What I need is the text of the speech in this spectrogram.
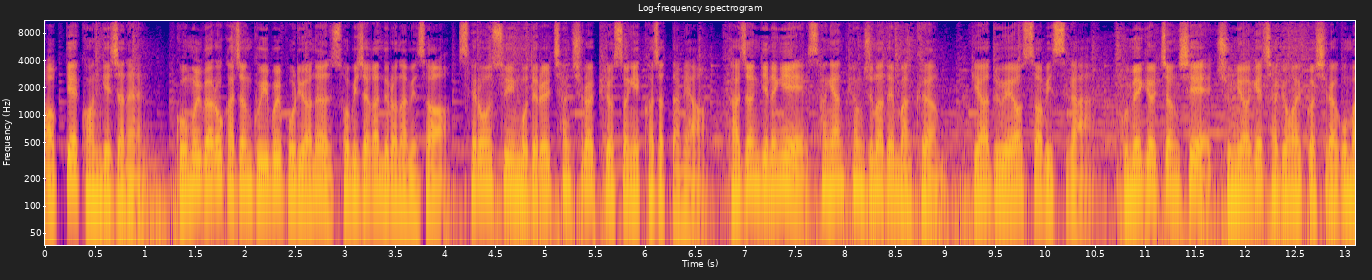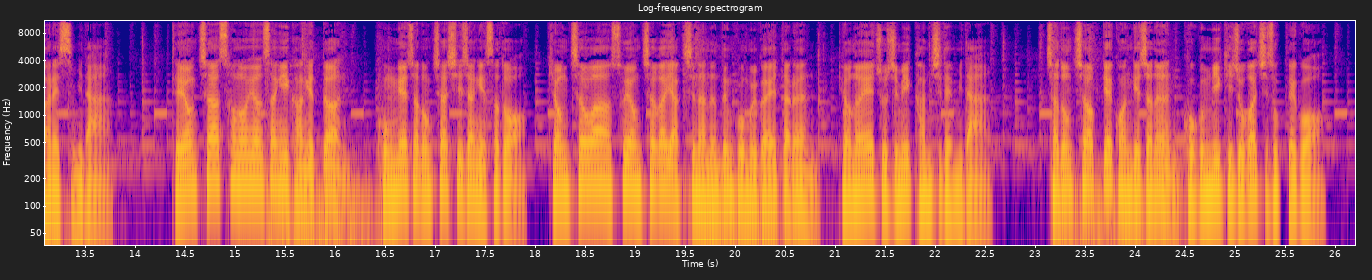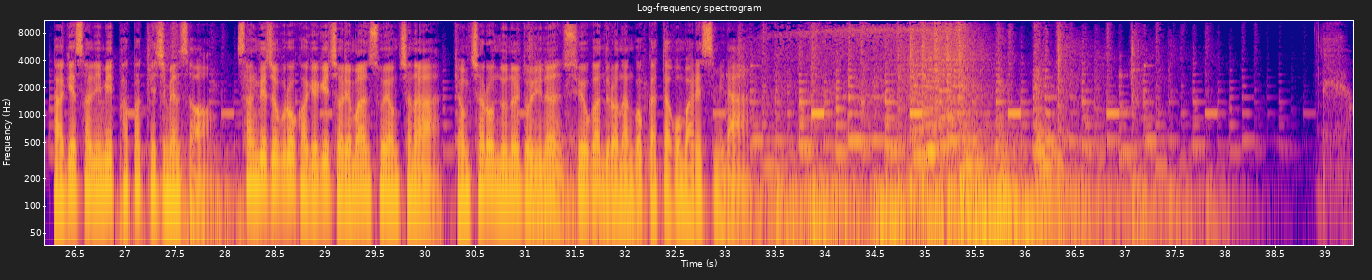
업계 관계자는 고물가로 가전 구입을 보류하는 소비자가 늘어나면서 새로운 수익 모델을 창출할 필요성이 커졌다며 가전 기능이 상향 평준화된 만큼 비하드웨어 서비스가 구매 결정 시 중요하게 작용할 것이라고 말했습니다. 대형차 선호 현상이 강했던 국내 자동차 시장에서도 경차와 소형차가 약진하는 등 고물가에 따른 변화의 조짐이 감지됩니다. 자동차 업계 관계자는 고금리 기조가 지속되고 가게 살림이 팍팍해지면서 상대적으로 가격이 저렴한 소형차나 경차로 눈을 돌리는 수요가 늘어난 것 같다고 말했습니다.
